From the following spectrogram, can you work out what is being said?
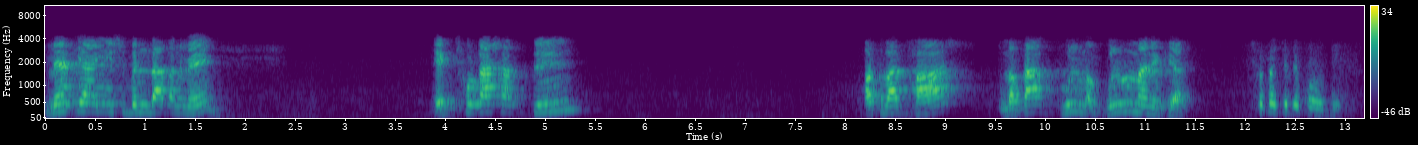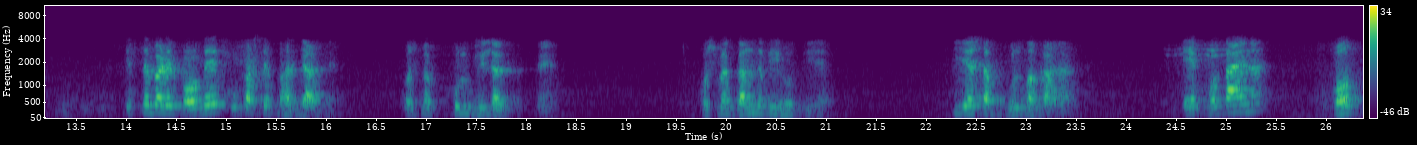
मैं क्या इस वृंदावन में एक छोटा सा तीन अथवा घास लता गुल्म गुल्म माने क्या? छोटे छोटे पौधे। इतने बड़े पौधे ऊपर से भर जाते हैं। उसमें फूल भी लग सकते हैं। उसमें गंध भी होती है। ये सब गुल्म का है। एक होता है ना बहुत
